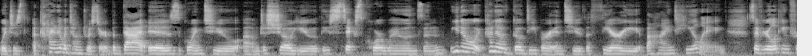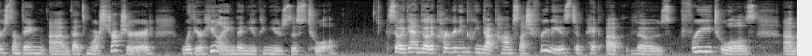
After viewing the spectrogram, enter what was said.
which is a kind of a tongue twister, but that is going to um, just show you these six core wounds and, you know, kind of go deeper into the theory behind healing. So if you're looking for something um, that's more structured with your healing, then you can use this tool. So again, go to cardreadingqueen.com slash freebies to pick up those free tools. Um,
